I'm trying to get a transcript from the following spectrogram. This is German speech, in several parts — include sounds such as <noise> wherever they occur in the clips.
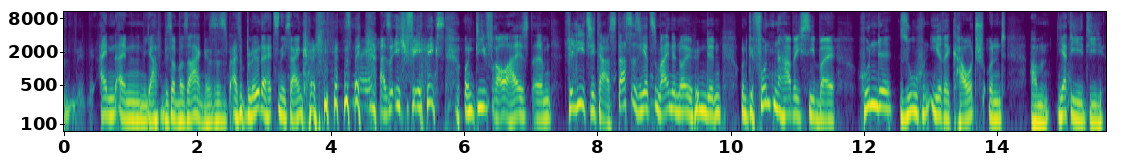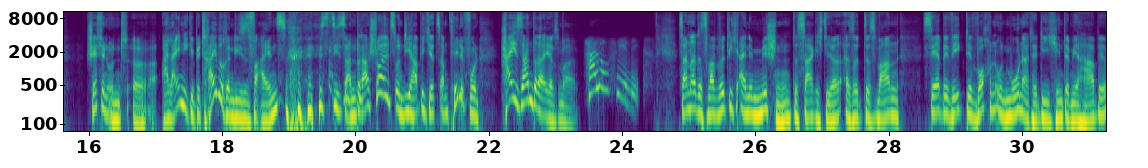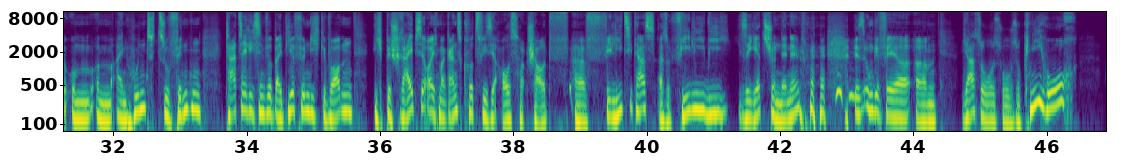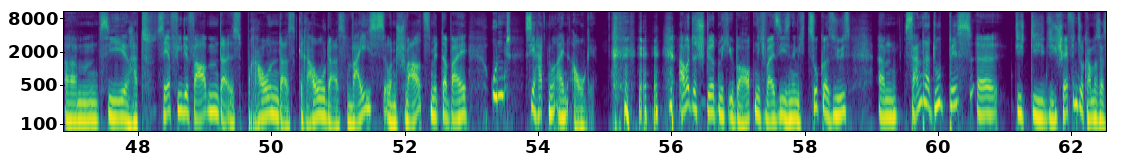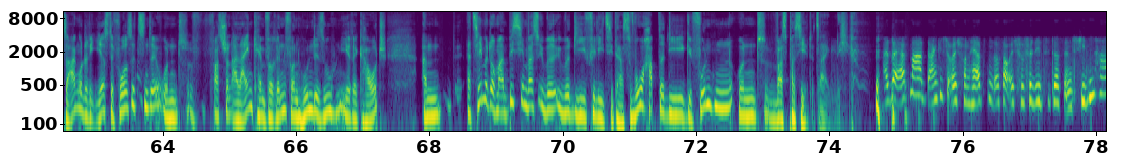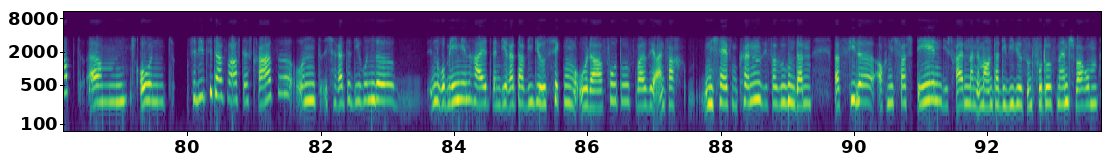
ein, ein, ja, wie soll man sagen? Es ist, also blöder hätte es nicht sein können. <laughs> also ich Felix und die Frau heißt ähm, Felicitas. Das ist jetzt meine neue Hündin und gefunden habe ich sie bei Hunde suchen ihre Couch und ähm, ja, die, die Chefin und äh, alleinige Betreiberin dieses Vereins <laughs> ist die Sandra Scholz und die habe ich jetzt am Telefon. Hi Sandra erstmal. Hallo Felix. Sandra, das war wirklich eine Mission, das sage ich dir. Also das waren sehr bewegte Wochen und Monate, die ich hinter mir habe, um, um einen Hund zu finden. Tatsächlich sind wir bei dir fündig geworden. Ich beschreibe sie euch mal ganz kurz, wie sie ausschaut. Äh, Felicitas, also Feli, wie ich sie jetzt schon nenne, <laughs> ist ungefähr ähm, ja so so so kniehoch. Ähm, sie hat sehr viele Farben. Da ist braun, da ist grau, da ist weiß und schwarz mit dabei. Und sie hat nur ein Auge. <laughs> Aber das stört mich überhaupt nicht, weil sie ist nämlich zuckersüß. Ähm, Sandra, du bist äh, die, die, die Chefin, so kann man es ja sagen, oder die erste Vorsitzende und fast schon Alleinkämpferin von Hunde suchen ihre Couch. Ähm, erzähl mir doch mal ein bisschen was über, über die Felicitas. Wo habt ihr die gefunden und was passiert jetzt eigentlich? Also erstmal danke ich euch von Herzen, dass ihr euch für Felicitas entschieden habt. Ähm, und Felicitas war auf der Straße und ich rette die Hunde in Rumänien halt, wenn die Retter Videos schicken oder Fotos, weil sie einfach nicht helfen können. Sie versuchen dann, was viele auch nicht verstehen, die schreiben dann immer unter die Videos und Fotos, Mensch, warum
